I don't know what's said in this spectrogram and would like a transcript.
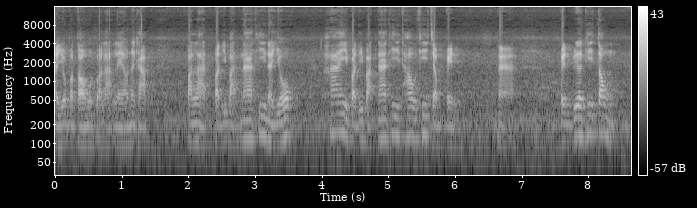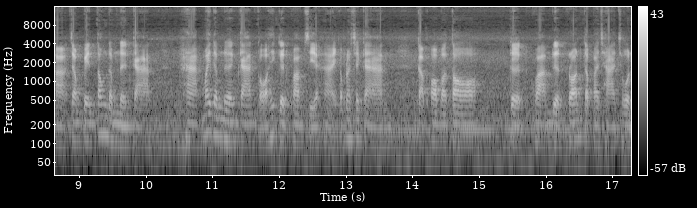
นายกอบตหมดวาระแล้วนะครับ ประหลัดปฏิบัติหน้าที่นายกให้ปฏิบัติหน้าที่เท่าที่จำเป็นนะเป็นเรื่องที่ต้องอาจำเป็นต้องดำเนินการ หากไม่ดำเนินการก่อให้เกิดความเสียหายกับราชการ กับอบต เกิดความเดือดร้อนกับประชาชน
